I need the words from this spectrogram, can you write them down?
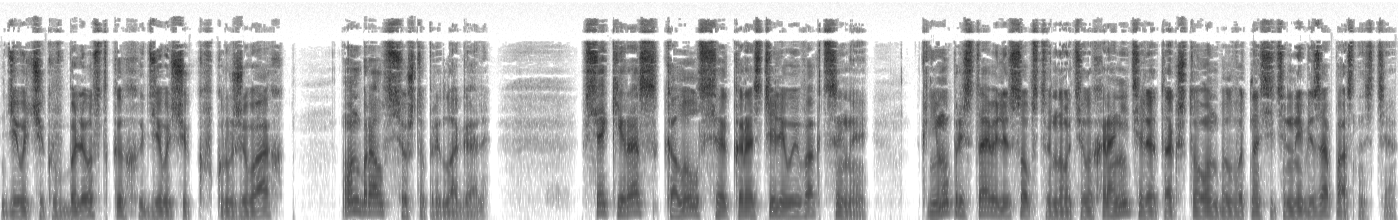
девочек в блестках, девочек в кружевах. Он брал все, что предлагали. Всякий раз кололся коростелевой вакциной – к нему приставили собственного телохранителя, так что он был в относительной безопасности.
